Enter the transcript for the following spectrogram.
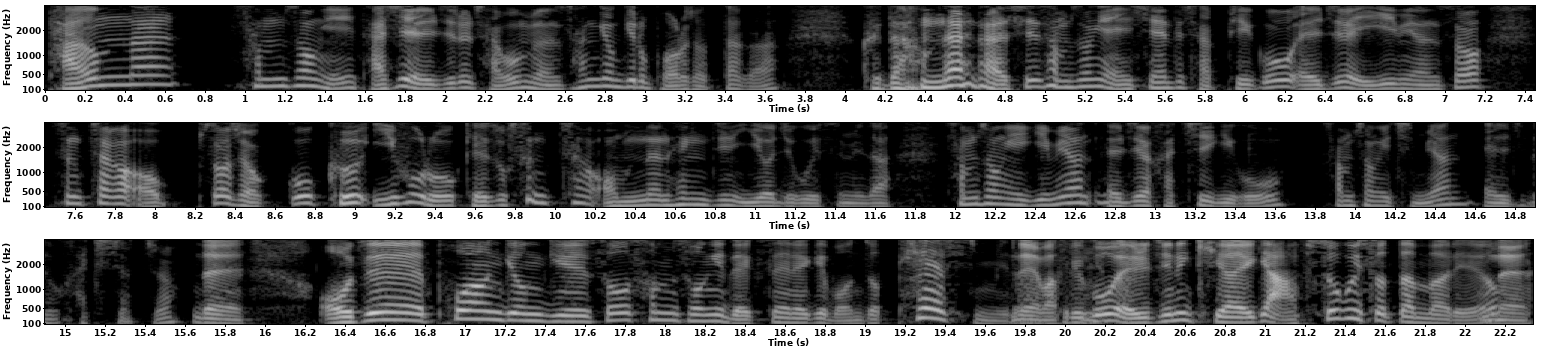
다음 날 삼성이 다시 LG를 잡으면서 한 경기로 벌어졌다가 그 다음 날 다시 삼성이 NC한테 잡히고 LG가 이기면서 승차가 없어졌고 그 이후로 계속 승차가 없는 행진이 이어지고 있습니다. 삼성이 이기면 LG가 같이 이기고 삼성이 지면 LG도 같이 졌죠. 네. 어제 포항 경기에서 삼성이 넥센에게 먼저 패했습니다. 네, 맞습니다. 그리고 LG는 기아에게 앞서고 있었단 말이에요. 네.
